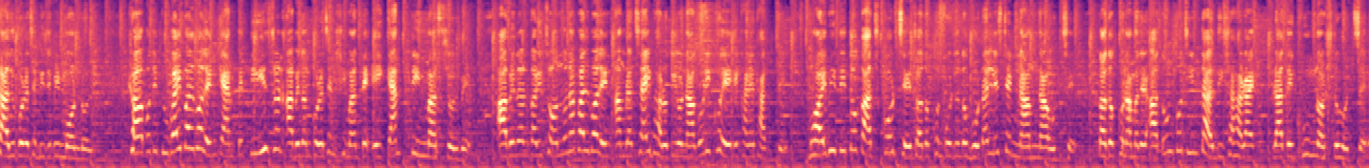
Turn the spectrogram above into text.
চালু করেছে বিজেপির মণ্ডল। সভাপতি টুবাই পাল বলেন, ক্যাম্পে তিরিশ জন আবেদন করেছেন, সীমান্তে এই ক্যাম্প তিন মাস চলবে। আবেদনকারী চন্দনা পাল বলেন, আমরা চাই ভারতীয় নাগরিক হয়ে এখানে থাকতে। ভয়ভীতি তো কাজ করছে, যতক্ষণ পর্যন্ত ভোটার লিস্টের নাম না উঠছে। ততক্ষণ আমাদের আতঙ্ক চিন্তা দিশাহারায় রাতে ঘুম নষ্ট হচ্ছে।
